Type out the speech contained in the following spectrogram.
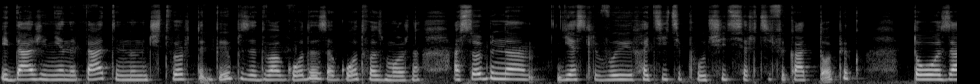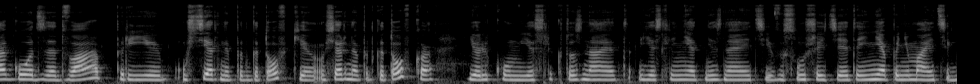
и даже не на пятый, но на четвертый ГИП за два года, за год, возможно. Особенно если вы хотите получить сертификат топик, то за год, за два при усердной подготовке, усердная подготовка Йолькун, если кто знает. Если нет, не знаете, и вы слушаете это и не понимаете,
